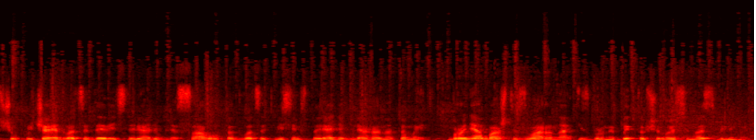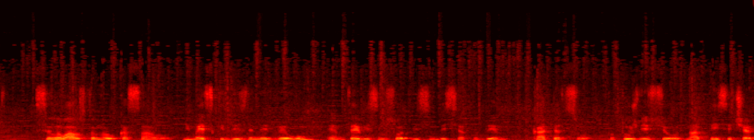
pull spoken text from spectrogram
що включає 29 снарядів для САУ та 28 снарядів для гранатометів. Броня башти зварена із бронеплит товщиною 17 мм. Силова установка САУ німецький дизельний двигун МТ-881 К500 потужністю 1000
